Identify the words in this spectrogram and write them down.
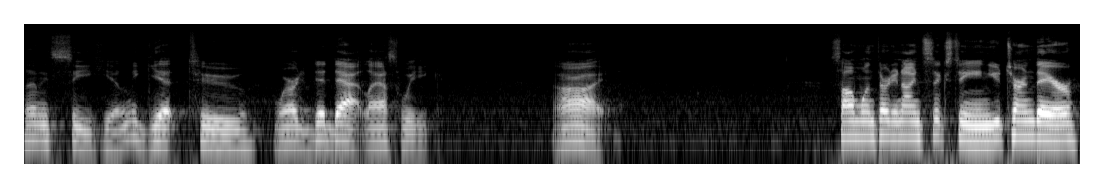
let me see here. Let me get to, we already did that last week. All right. Psalm 139, 16. You turn there,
